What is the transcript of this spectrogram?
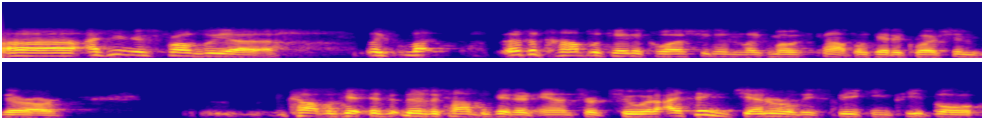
Uh, I think there's probably a like that's a complicated question, and like most complicated questions, there are complicated. There's a complicated answer to it. I think generally speaking, people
